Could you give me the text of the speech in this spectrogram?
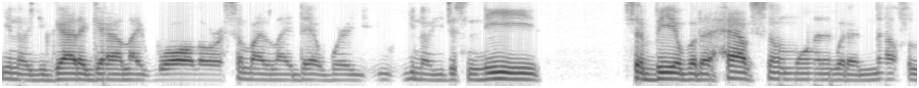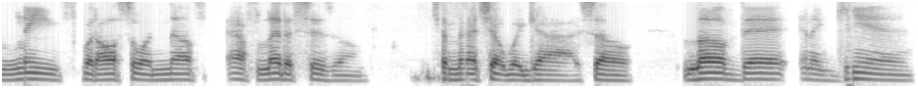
you know you got a guy like Waller or somebody like that where you, you know you just need to be able to have someone with enough length but also enough athleticism to match up with guys. So love that. And again,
